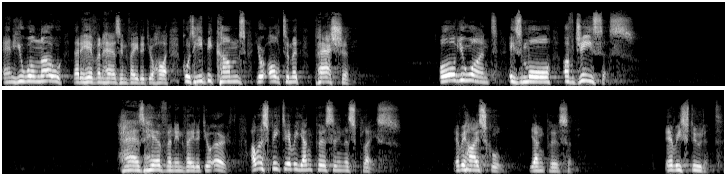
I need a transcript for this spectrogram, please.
And you will know that heaven has invaded your heart because He becomes your ultimate passion. All you want is more of Jesus. Has heaven invaded your earth? I want to speak to every young person in this place, every high school young person every student.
